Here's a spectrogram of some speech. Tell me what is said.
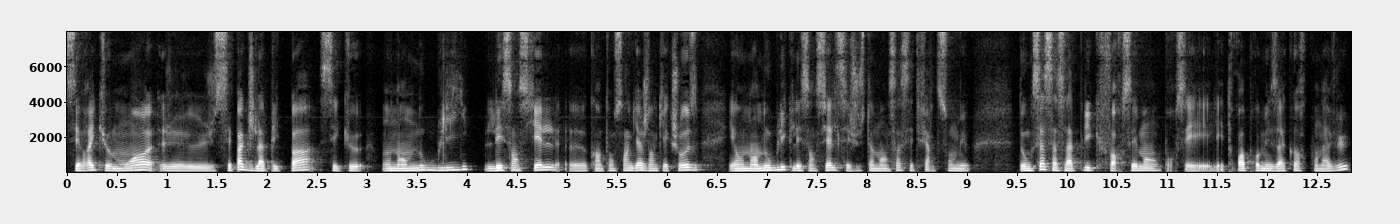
c'est vrai que moi, je, ne sais pas que je l'applique pas, c'est que on en oublie l'essentiel euh, quand on s'engage dans quelque chose, et on en oublie que l'essentiel, c'est justement ça, c'est de faire de son mieux. Donc ça, ça s'applique forcément pour ces, les trois premiers accords qu'on a vus,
